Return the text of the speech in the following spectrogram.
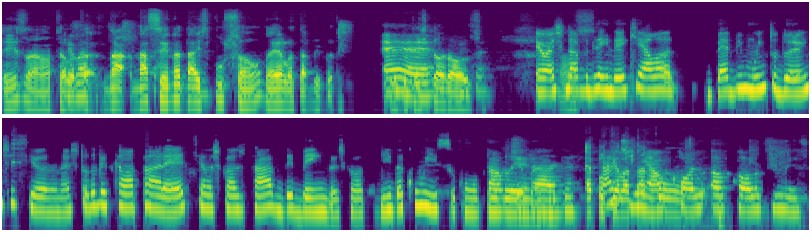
Exato, ela Ela- tá- na, na cena da expulsão, né? Ela tá bêbada. Bêbada É, e chorosa. Eu acho que dá pra Nossa. entender que ela bebe muito durante esse ano, né? Acho que toda vez que ela aparece, ela, acho que ela já tá bebendo. Acho que ela lida com isso, com o tá problema. né? É porque ela tá Tadinha, com- alcoól- alcoólatra mesmo.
